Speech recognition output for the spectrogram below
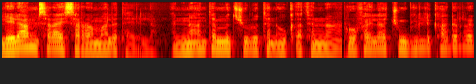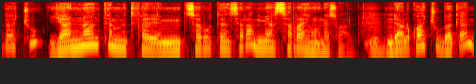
ሌላም ስራ አይሰራ ማለት አይደለም። እናንተ የምትችሉትን እውቀትና profile ኣችሁን build ካደረጋችሁ ያናንተ የምትሰሩትን ስራ የሚያሰራ የሆነ ሰው አለ እንዳልኳችሁ በቀን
